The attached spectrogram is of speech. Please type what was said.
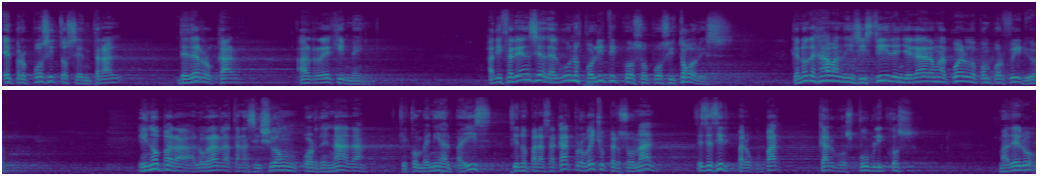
el propósito central de derrocar al régimen. A diferencia de algunos políticos opositores que no dejaban de insistir en llegar a un acuerdo con Porfirio, y no para lograr la transición ordenada que convenía al país, sino para sacar provecho personal, es decir, para ocupar cargos públicos, Madero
